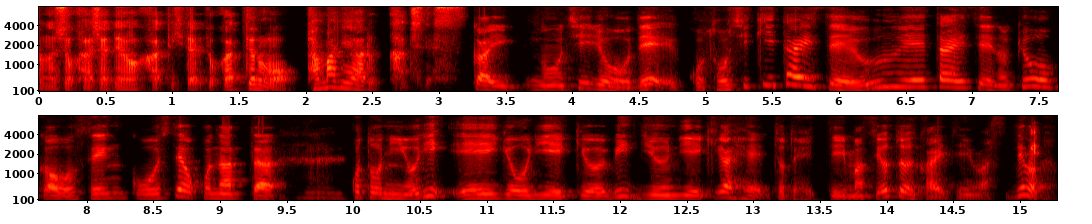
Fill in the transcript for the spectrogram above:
あの、会社に電話かかってきたりとかっていうのもたまにある感じです。今回の治療で、こう、組織体制、運営体制の強化を先行して行ったことにより、営業利益及び純利益がへちょっと減っていますよと書いています。では、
